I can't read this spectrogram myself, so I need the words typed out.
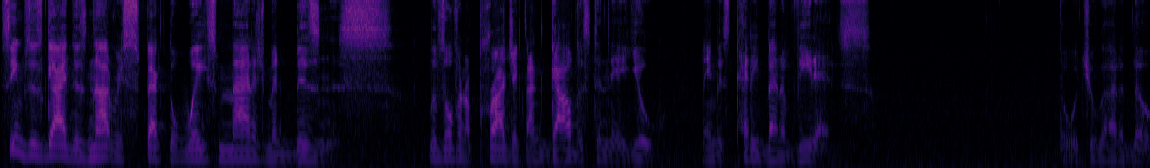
Seems this guy does not respect the waste management business. Lives over in a project on Galveston near you. Name is Teddy Benavides. Do what you gotta do.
